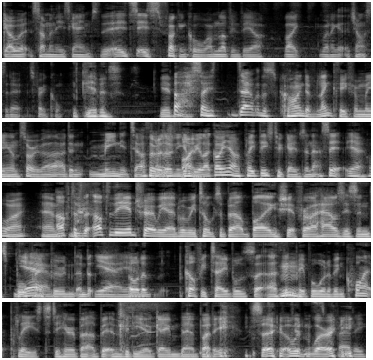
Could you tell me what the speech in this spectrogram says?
go at some of these games. It's it's fucking cool. I'm loving VR. Like when I get the chance to do it, it's very cool. Gibbons. Gibbons. Ah, so that was kind of lengthy from me. I'm sorry about that. I didn't mean it to. I thought it was only going to be like, oh yeah, I played these two games and that's it. Yeah, all right. Um, After the after the intro we had where we talked about buying shit for our houses and Yeah. wallpaper and, and Yeah, yeah. all the coffee tables, I think people would have been quite pleased to hear about a bit of video game there, buddy. So I wouldn't worry. Buddy.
